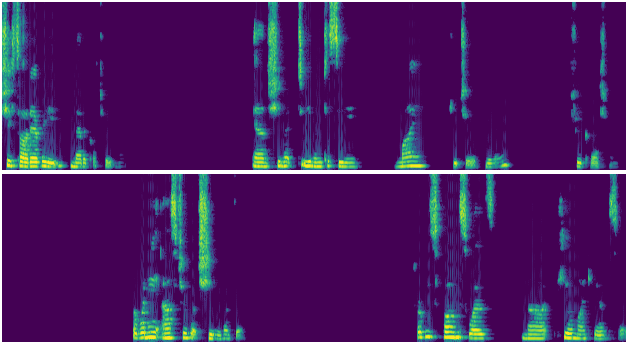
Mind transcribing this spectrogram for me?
She sought every medical treatment. And she went to, even to see my teacher healer, Sri Krishna. But when he asked her what she wanted, her response was not heal my cancer,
